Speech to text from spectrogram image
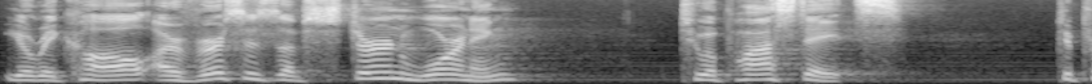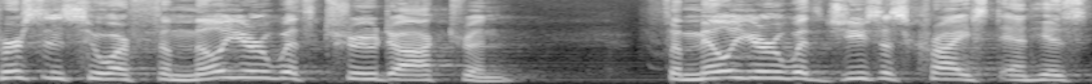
you'll recall, are verses of stern warning to apostates, to persons who are familiar with true doctrine familiar with Jesus Christ and his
